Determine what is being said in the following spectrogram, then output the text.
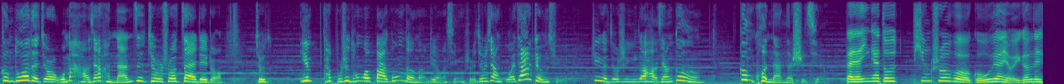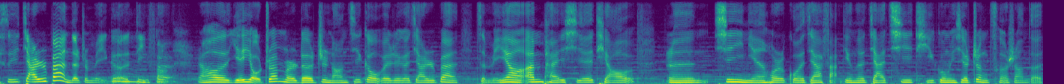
更多的就是我们好像很难在就是说在这种就因为它不是通过罢工等等这种形式，就是向国家争取，这个就是一个好像更更困难的事情。大家应该都听说过，国务院有一个类似于假日办的这么一个地方，然后也有专门的智囊机构为这个假日办怎么样安排协调，嗯，新一年或者国家法定的假期提供一些政策上的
